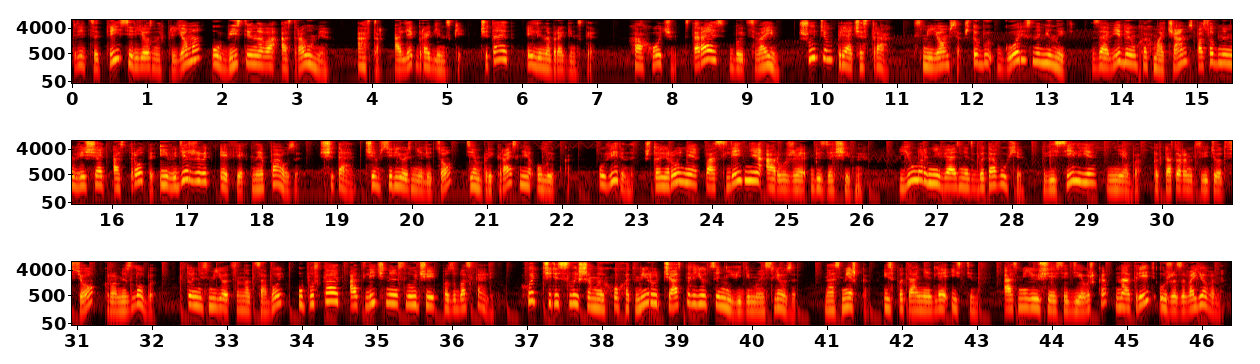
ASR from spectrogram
33 серьезных приема убийственного остроумия. Автор Олег Брагинский. Читает Элина Брагинская. Хохочем, стараясь быть своим. Шутим, пряча страх. Смеемся, чтобы горестно не ныть. Завидуем хохмачам, способным вещать остроты и выдерживать эффектные паузы. Считаем, чем серьезнее лицо, тем прекраснее улыбка. Уверены, что ирония – последнее оружие беззащитных. Юмор не вязнет в бытовухе. Веселье – небо, под которым цветет все, кроме злобы. Кто не смеется над собой, упускает отличные случаи позубоскалить. Хоть через слышимый хохот миру часто льются невидимые слезы. Насмешка – испытание для истины. А смеющаяся девушка на треть уже завоевана.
